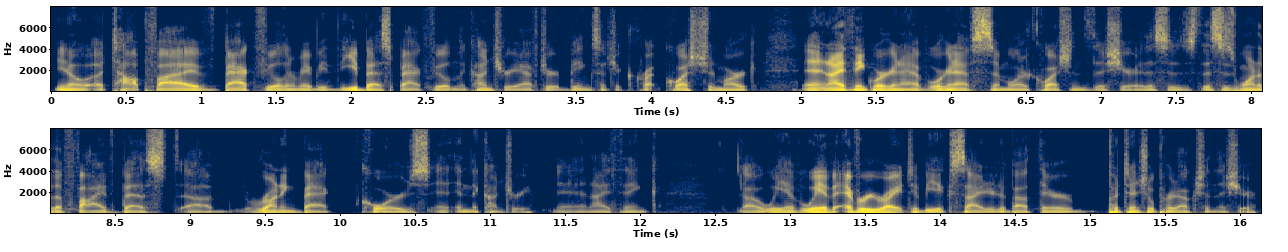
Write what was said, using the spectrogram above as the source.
you know a top five backfield or maybe the best backfield in the country after it being such a question mark? And I think we're gonna have we're gonna have similar questions this year. This is this is one of the five best uh, running back corps in, in, the country, and I think. Uh, we have we have every right to be excited about their potential production this year.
